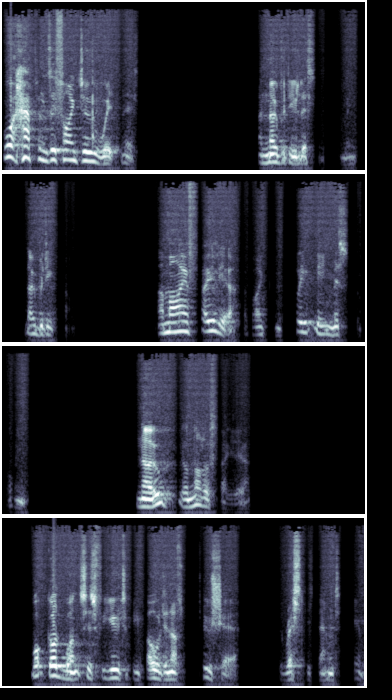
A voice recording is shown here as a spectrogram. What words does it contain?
What happens if I do witness and nobody listens to me? Nobody comes. Am I a failure? Have I completely missed the point? No, you're not a failure. What God wants is for you to be bold enough to share. The rest is down to Him.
